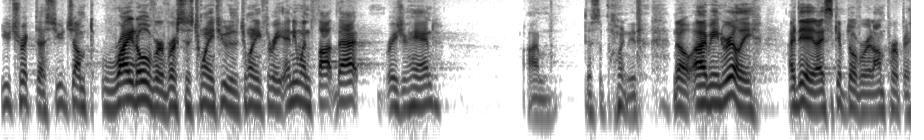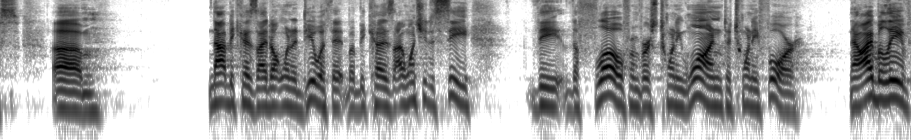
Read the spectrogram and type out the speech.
You tricked us. You jumped right over verses 22 to 23. Anyone thought that? Raise your hand. I'm disappointed. No, I mean, really, I did. I skipped over it on purpose. Um, not because I don't want to deal with it, but because I want you to see the, the flow from verse 21 to 24. Now, I believe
